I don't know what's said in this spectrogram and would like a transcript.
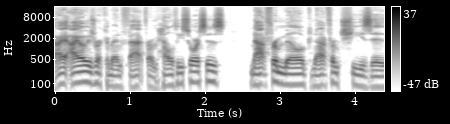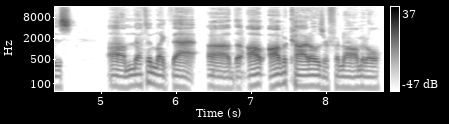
I, I always recommend fat from healthy sources, not from milk, not from cheeses, um, nothing like that. Uh, the av- avocados are phenomenal.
